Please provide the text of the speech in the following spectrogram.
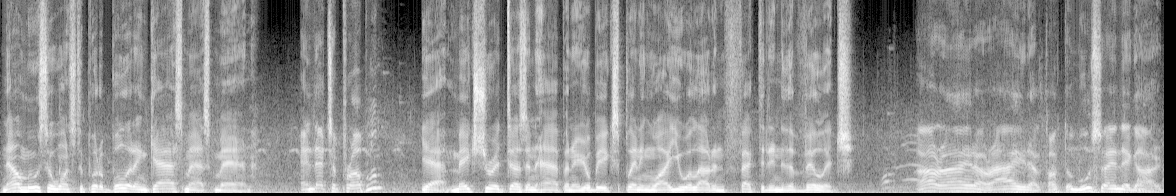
Now Musa wants to put a bullet in Gas Mask Man. And that's a problem? Yeah, make sure it doesn't happen or you'll be explaining why you allowed infected into the village. All right, all right. I'll talk to Musa and the guard.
